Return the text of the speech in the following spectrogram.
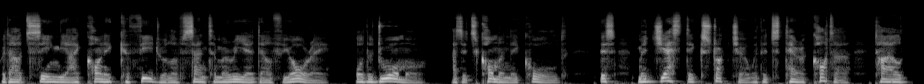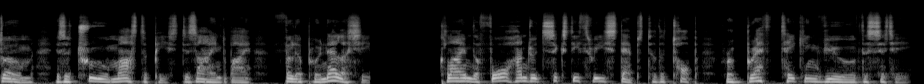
without seeing the iconic Cathedral of Santa Maria del Fiore, or the Duomo, as it's commonly called. This majestic structure with its terracotta tiled dome is a true masterpiece designed by Filippo Brunelleschi. Climb the 463 steps to the top for a breathtaking view of the city.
